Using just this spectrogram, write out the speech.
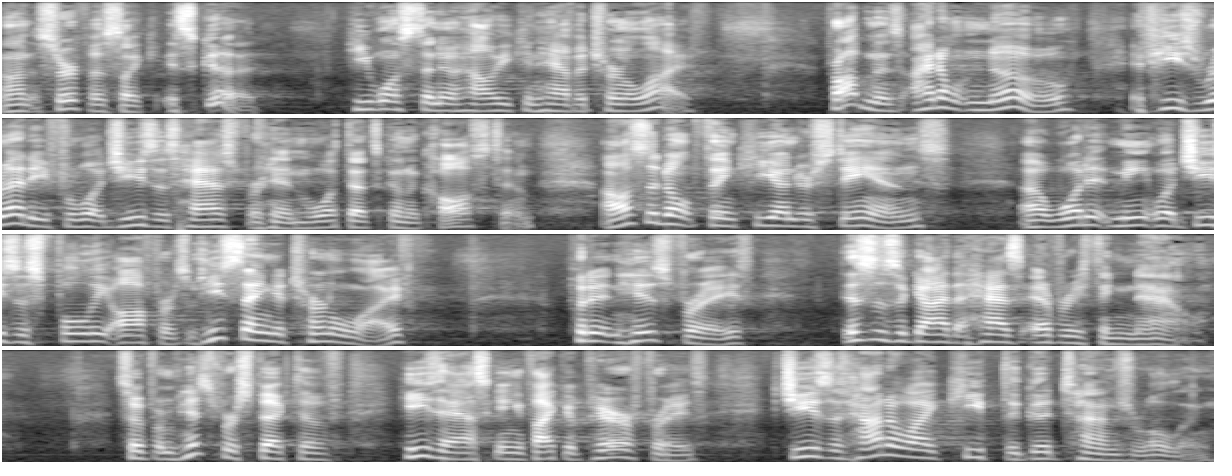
on the surface, like, it's good. He wants to know how he can have eternal life. Problem is, I don't know if he's ready for what Jesus has for him and what that's going to cost him. I also don't think he understands uh, what it mean, what Jesus fully offers. When he's saying eternal life, put it in his phrase, this is a guy that has everything now. So, from his perspective, he's asking, if I could paraphrase, Jesus, how do I keep the good times rolling?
